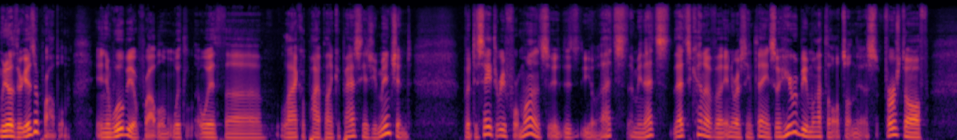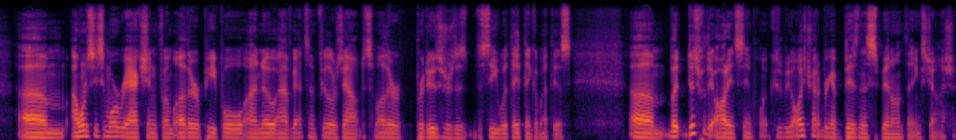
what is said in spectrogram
We know there is a problem, and there will be a problem with with uh, lack of pipeline capacity, as you mentioned. But to say three, four months, you know, that's I mean that's that's kind of an interesting thing. So here would be my thoughts on this. First off, um, I want to see some more reaction from other people. I know I've got some feelers out to some other producers to, to see what they think about this. Um, but just for the audience standpoint, because we always try to bring a business spin on things, Josh.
